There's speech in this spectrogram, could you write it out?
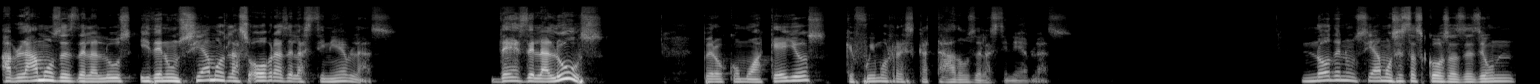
Hablamos desde la luz y denunciamos las obras de las tinieblas. Desde la luz, pero como aquellos que fuimos rescatados de las tinieblas. No denunciamos estas cosas desde un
